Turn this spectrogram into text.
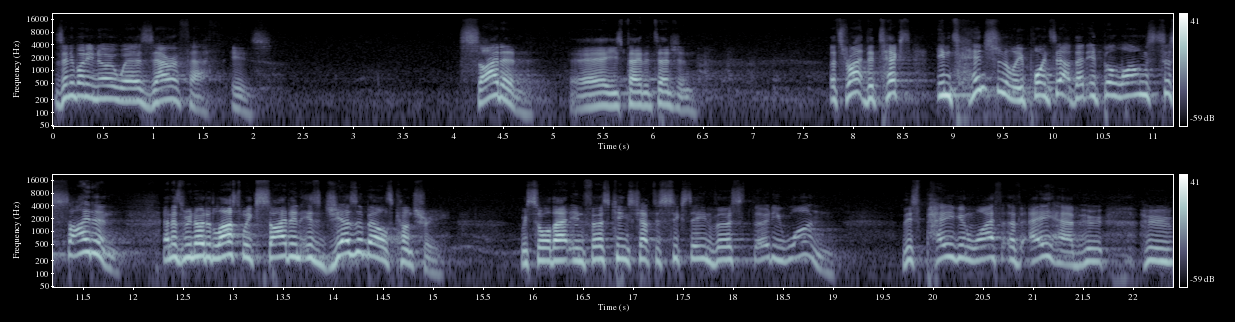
Does anybody know where Zarephath is? Sidon. Hey, he's paying attention. That's right. The text intentionally points out that it belongs to Sidon. And as we noted last week, Sidon is Jezebel's country. We saw that in 1 Kings chapter 16, verse 31. This pagan wife of Ahab who, who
